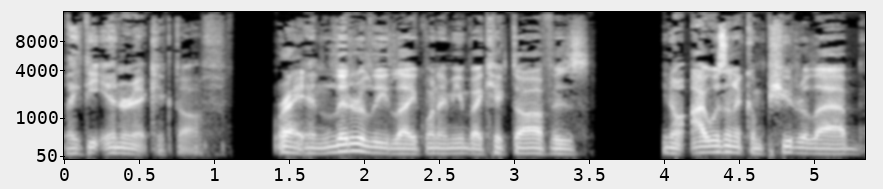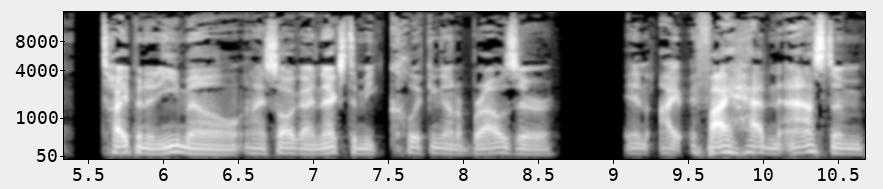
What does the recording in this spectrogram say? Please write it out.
like the internet kicked off. Right. And literally, like, what I mean by kicked off is, you know, I was in a computer lab typing an email, and I saw a guy next to me clicking on a browser, and I, if I hadn't asked him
